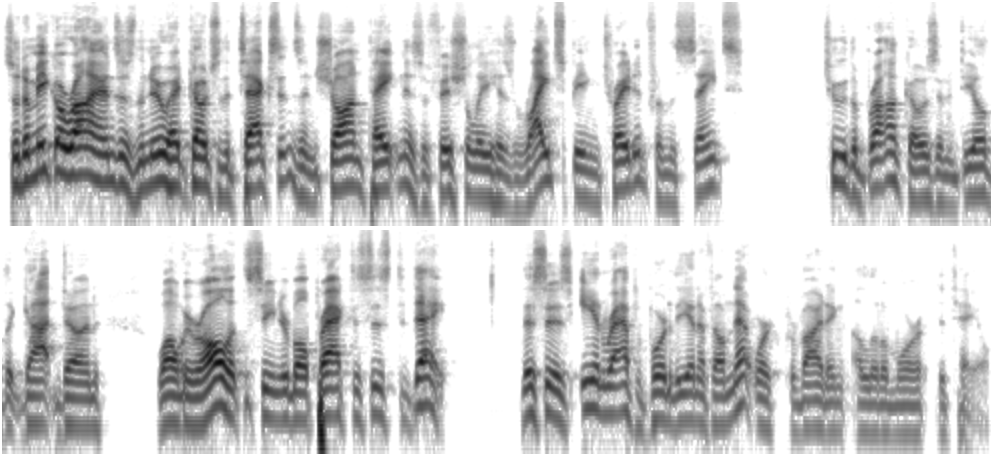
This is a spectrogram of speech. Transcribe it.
So DeMeco Ryans is the new head coach of the Texans, and Sean Payton is officially his rights being traded from the Saints to the Broncos in a deal that got done while we were all at the Senior Bowl practices today. This is Ian Rapoport of the NFL Network providing a little more detail.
